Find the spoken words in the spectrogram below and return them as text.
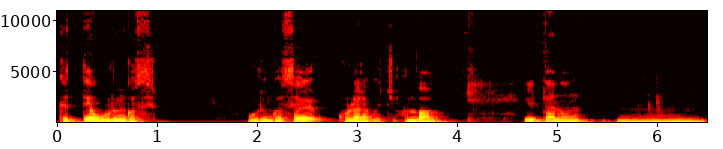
그때 옳은 것을 옳은 것을 골라라고 했죠. 한번 일단은 음,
